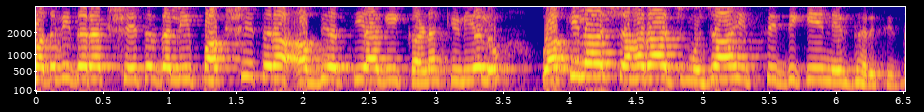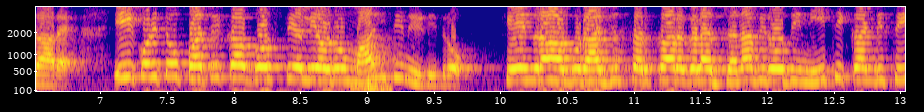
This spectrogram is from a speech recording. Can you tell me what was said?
ಪದವೀಧರ ಕ್ಷೇತ್ರದಲ್ಲಿ ಪಕ್ಷೇತರ ಅಭ್ಯರ್ಥಿಯಾಗಿ ಕಣಕ್ಕಿಳಿಯಲು ವಕೀಲ ಶಹರಾಜ್ ಮುಜಾಹಿದ್ ಸಿದ್ದಿಕಿ ನಿರ್ಧರಿಸಿದ್ದಾರೆ. ಈ ಕುರಿತು ಪತ್ರಿಕಾಗೋಷ್ಠಿಯಲ್ಲಿ ಅವರು ಮಾಹಿತಿ ನೀಡಿದರು. ಕೇಂದ್ರ ಹಾಗೂ ರಾಜ್ಯ ಸರ್ಕಾರಗಳ ಜನವಿರೋಧಿ ನೀತಿ ಖಂಡಿಸಿ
